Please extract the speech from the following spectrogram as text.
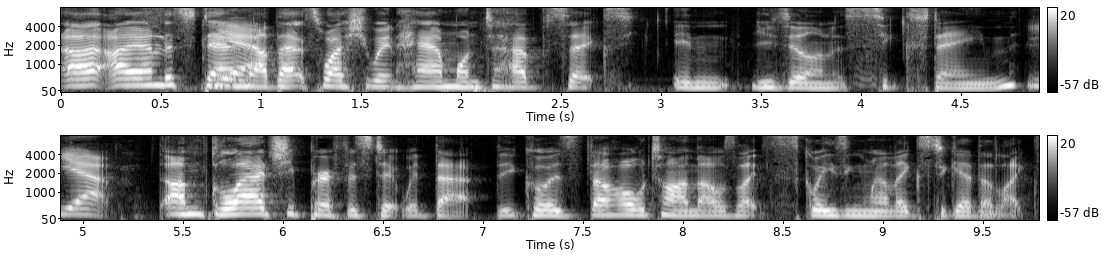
I, I understand Yeah. now. That's why she went ham on to have sex in New Zealand at 16. Yeah. I'm glad she prefaced it with that because the whole time I was like squeezing my legs together, like,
